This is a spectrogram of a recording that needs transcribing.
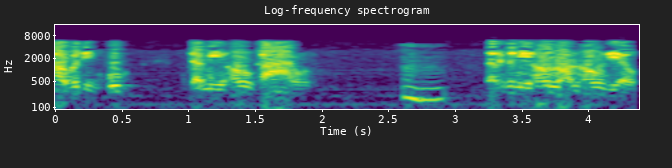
เข้าไปถึงปุ๊บจะมีห้องกลางอืมแล้วก็จะมีห้องนอนห้องเดียว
